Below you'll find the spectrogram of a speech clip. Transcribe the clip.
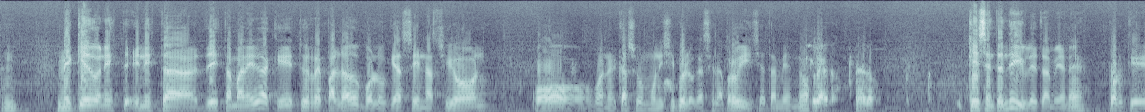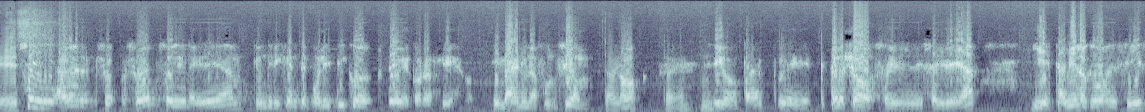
¿Mm? Me quedo en, este, en esta, de esta manera que estoy respaldado por lo que hace Nación o, bueno, en el caso del municipio, lo que hace la provincia también, ¿no? Claro, claro. Que es entendible también, ¿eh? Porque es... Sí, a ver, yo, yo soy de la idea que un dirigente político debe correr riesgo, y más en una función, Está bien, ¿no? está bien. ¿Mm? Digo, pa- eh, pero yo soy de esa idea, y está bien lo que vos decís,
